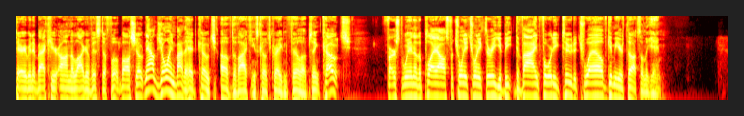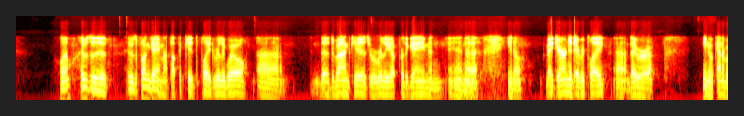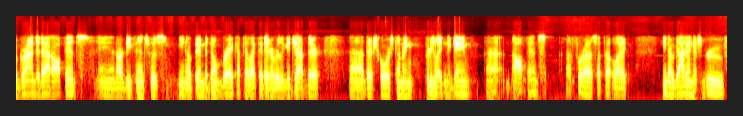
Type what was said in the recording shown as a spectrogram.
Terry Bennett back here on the Lago Vista Football Show. Now joined by the head coach of the Vikings, Coach Creighton Phillips. And Coach, first win of the playoffs for 2023. You beat Devine 42 to 12. Give me your thoughts on the game. Well, it was a it was a fun game. I thought the kids played really well. Uh, the Devine kids were really up for the game, and and uh, you know made you earn it every play. Uh, they were a you know, kind of a grinded out offense, and our defense was, you know, bend but don't break. I feel like they did a really good job there. Uh, their scores coming pretty late in the game. Uh, the offense uh, for us, I felt like, you know, got in its groove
